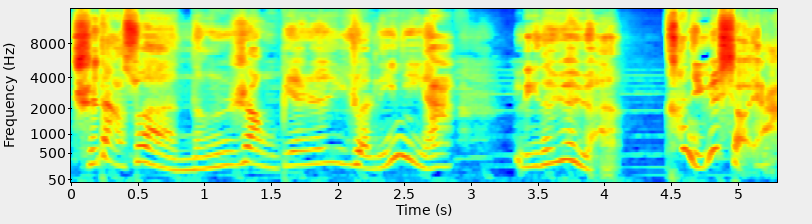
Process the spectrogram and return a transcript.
吃大蒜能让别人远离你呀，离得越远，看你越小呀。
